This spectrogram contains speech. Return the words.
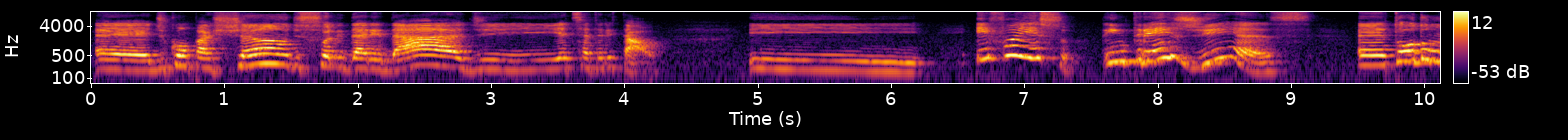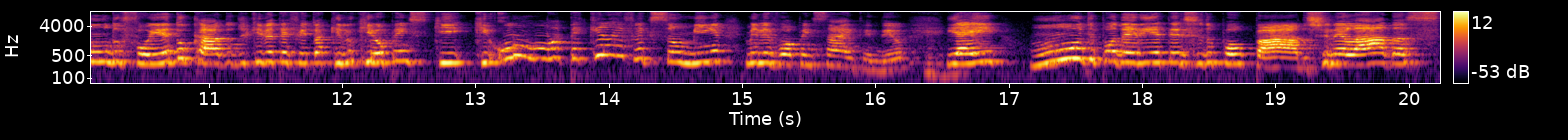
é, de compaixão, de solidariedade, etc e tal. E, e foi isso. Em três dias, é, todo mundo foi educado de que devia ter feito aquilo que eu pensei, que, que uma pequena reflexão minha me levou a pensar, entendeu? E aí, muito poderia ter sido poupado, chineladas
